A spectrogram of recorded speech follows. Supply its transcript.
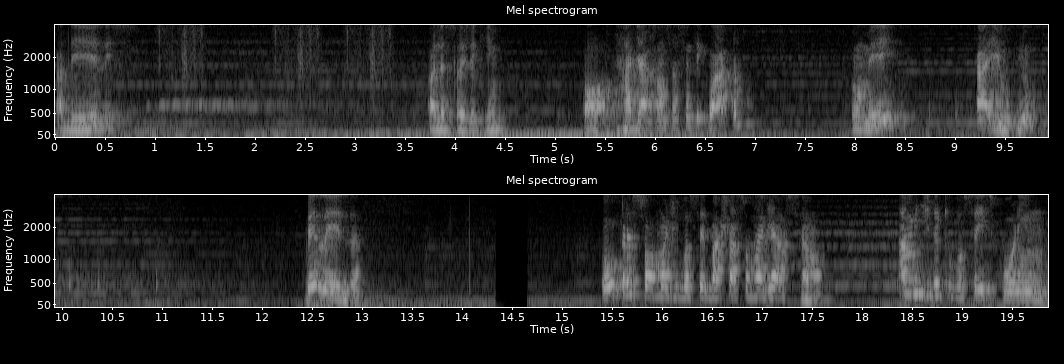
Cadê eles? Olha só ele aqui. Ó, radiação 64. Tomei. Caiu, viu? Beleza. Outras formas de você baixar sua radiação. À medida que vocês forem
